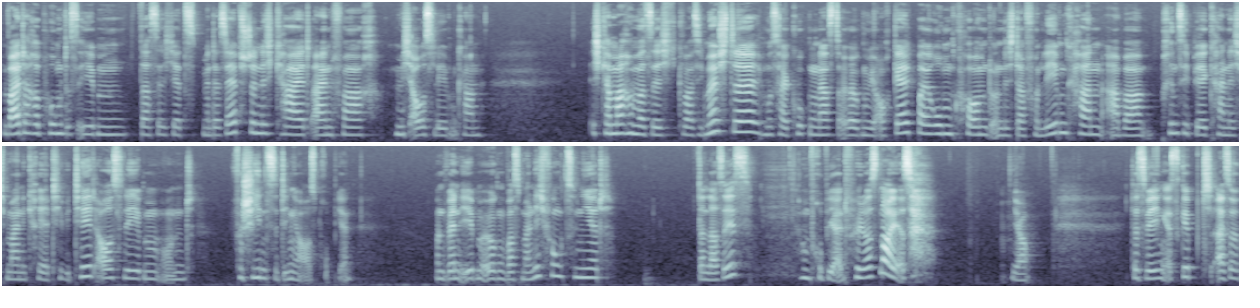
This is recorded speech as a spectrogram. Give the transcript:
Ein weiterer Punkt ist eben, dass ich jetzt mit der Selbstständigkeit einfach mich ausleben kann. Ich kann machen, was ich quasi möchte. Ich muss halt gucken, dass da irgendwie auch Geld bei rumkommt und ich davon leben kann. Aber prinzipiell kann ich meine Kreativität ausleben und verschiedenste Dinge ausprobieren. Und wenn eben irgendwas mal nicht funktioniert, dann lasse ich es und probiere einfach was Neues. ja. Deswegen, es gibt, also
